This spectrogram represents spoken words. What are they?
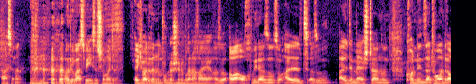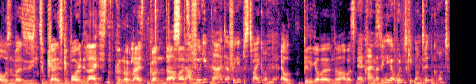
Ach so. Mhm. Aber du warst wenigstens schon mal drin. Ich war drin, wunderschöne. Brennerei. Also, aber auch wieder so, so alt, also alte Mästern und Kondensatoren draußen, weil sie sich ein zu kleines Gebäude leisten, genug leisten konnten damals. Das dafür, gibt, nein, dafür gibt es zwei Gründe. Ja, und billiger, weil, ne, aber es ja, Einmal billiger und es gibt noch einen dritten Grund.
